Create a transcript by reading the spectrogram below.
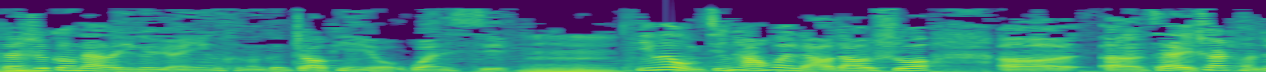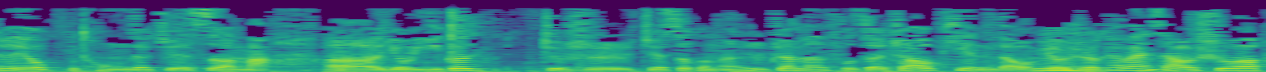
但是更大的一个原因可能跟招聘也有关系。嗯，因为我们经常会聊到说，呃呃，在 HR 团队也有不同的角色嘛，呃，有一个就是角色可能是专门负责招聘的。我们有时候开玩笑说，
